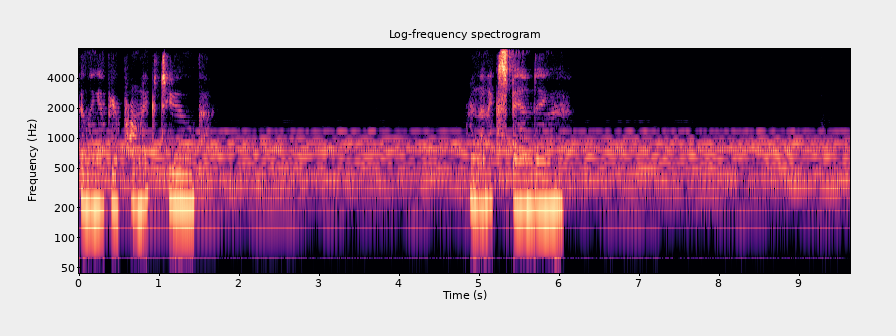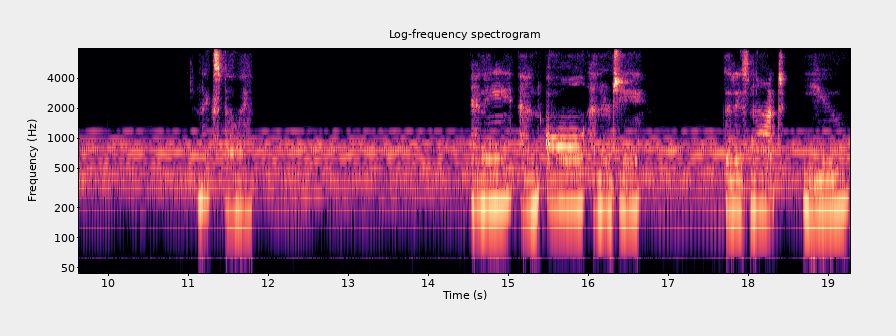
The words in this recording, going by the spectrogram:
Filling up your pranic tube. And then expanding. And expelling. Any and all energy that is not you,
